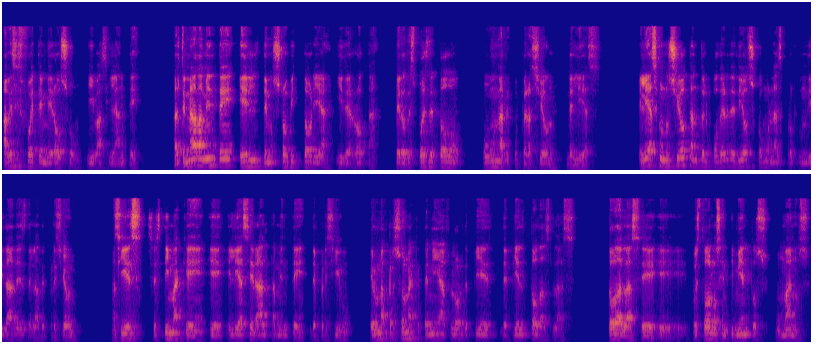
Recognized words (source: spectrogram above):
a veces fue temeroso y vacilante. Alternadamente, él demostró victoria y derrota, pero después de todo hubo una recuperación de Elías. Elías conoció tanto el poder de Dios como las profundidades de la depresión. Así es, se estima que eh, Elías era altamente depresivo. Era una persona que tenía flor de piel, de piel todas las, todas las, eh, eh, pues todos los sentimientos humanos.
